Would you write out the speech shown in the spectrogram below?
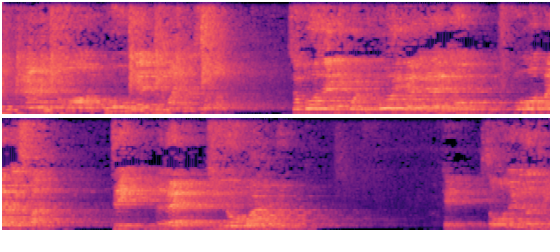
2 and so on up to n minus 1. Suppose n equal to 4 is equal to 4 minus 1. 3. Right? 0, 1, 2. Okay. So that is a 3.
